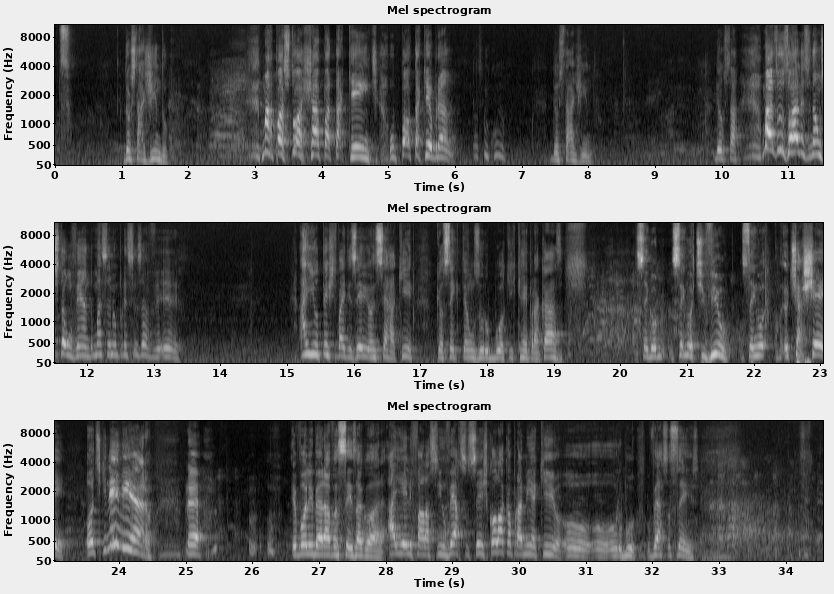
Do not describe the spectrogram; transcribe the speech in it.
Deus está agindo. Mas, pastor, a chapa está quente, o pau está quebrando. Está tranquilo. Deus está agindo. Deus está. Mas os olhos não estão vendo, mas você não precisa ver. Aí o texto vai dizer, e eu encerro aqui, porque eu sei que tem uns urubu aqui que quer ir para casa. O Senhor, o Senhor te viu, o Senhor, eu te achei. Outros que nem vieram. Né? Eu vou liberar vocês agora. Aí ele fala assim, o verso 6, coloca para mim aqui, o, o, o urubu, o verso 6.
